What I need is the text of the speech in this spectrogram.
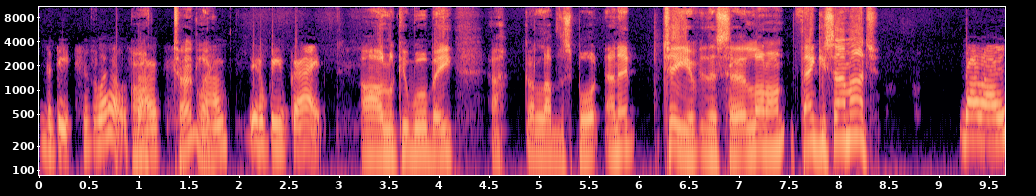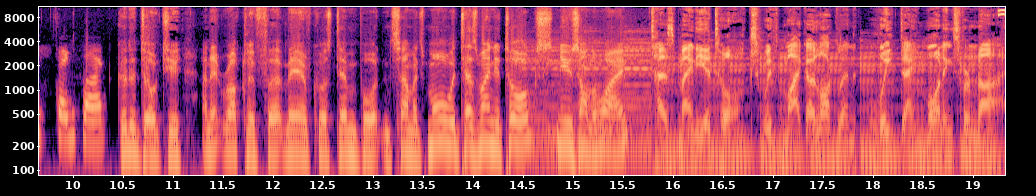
the ditch as well. So oh, totally. Um, it'll be great. Oh, look, it will be. Uh, gotta love the sport. And it, gee, there's a lot on. Thank you so much. No worries. Thanks, Mike. Good to talk to you. Annette Rockliff, uh, Mayor, of course, Devonport, and so much more with Tasmania Talks. News on the way. Tasmania Talks with Mike O'Loughlin, weekday mornings from 9.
